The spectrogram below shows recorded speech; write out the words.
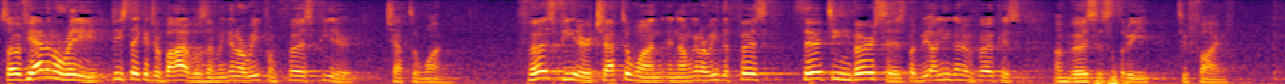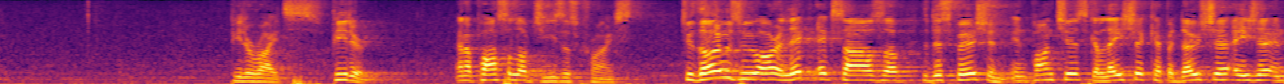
So if you haven't already, please take out your Bibles and we're going to read from 1 Peter chapter 1. 1 Peter chapter 1, and I'm going to read the first 13 verses, but we're only going to focus on verses 3 to 5. Peter writes, Peter, an apostle of Jesus Christ, to those who are elect exiles of the dispersion in Pontus, Galatia, Cappadocia, Asia, and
